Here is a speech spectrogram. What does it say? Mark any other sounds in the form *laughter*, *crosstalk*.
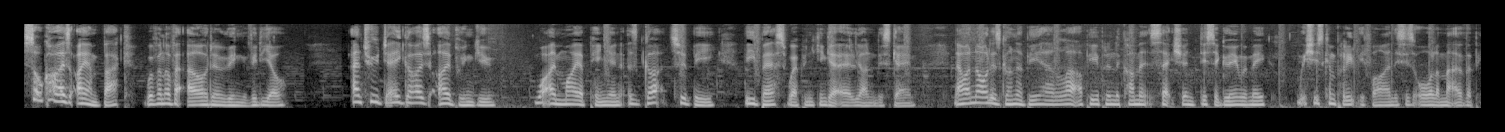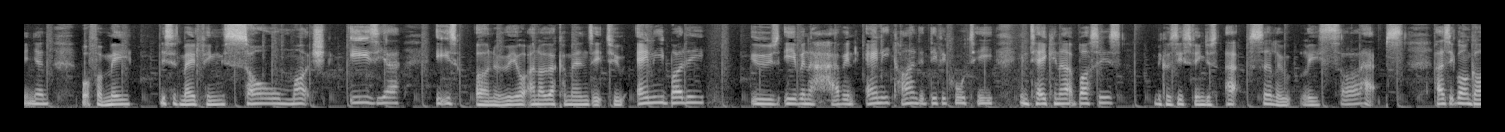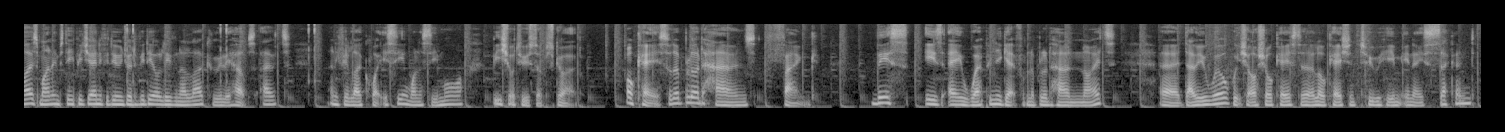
So guys, I am back with another Elden Ring video. And today guys, I bring you what in my opinion has got to be the best weapon you can get early on in this game. Now I know there's gonna be a lot of people in the comments section disagreeing with me, which is completely fine. This is all a matter of opinion. But for me, this has made things so much easier. It is unreal and I recommend it to anybody who's even having any kind of difficulty in taking out bosses because this thing just absolutely slaps. How's it going guys? My name's DPJ and if you do enjoy the video leaving a like really helps out and if you like what you see and want to see more be sure to subscribe. Okay so the Bloodhound's Fang. This is a weapon you get from the Bloodhound Knight uh, will, which I'll showcase the location to him in a second.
